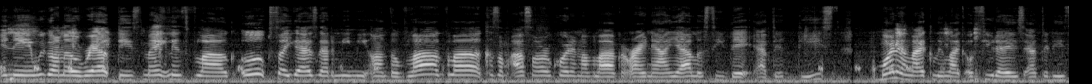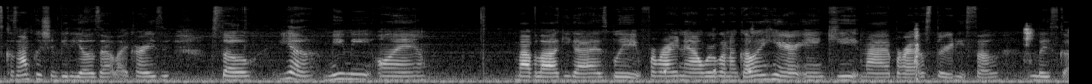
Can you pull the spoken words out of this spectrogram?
and then we're gonna wrap this maintenance vlog up. So you guys gotta meet me on the vlog vlog because i'm also recording a vlog right now. Y'all will see that after this. More than likely like a few days after this because i'm pushing videos out like crazy. So yeah meet me on my vlog you guys. But for right now we're gonna go in here and get my brows 30 so let's go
